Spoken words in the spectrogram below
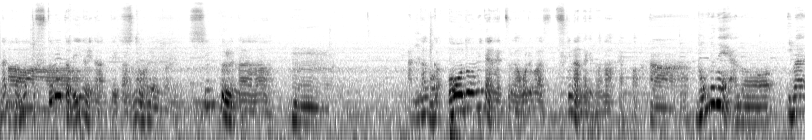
なんかもっとストレートでいいのになっていうかもうシンプルなうん。なんか王道みたいなやつが俺は好きなんだけどなやっぱ。僕ねあの今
